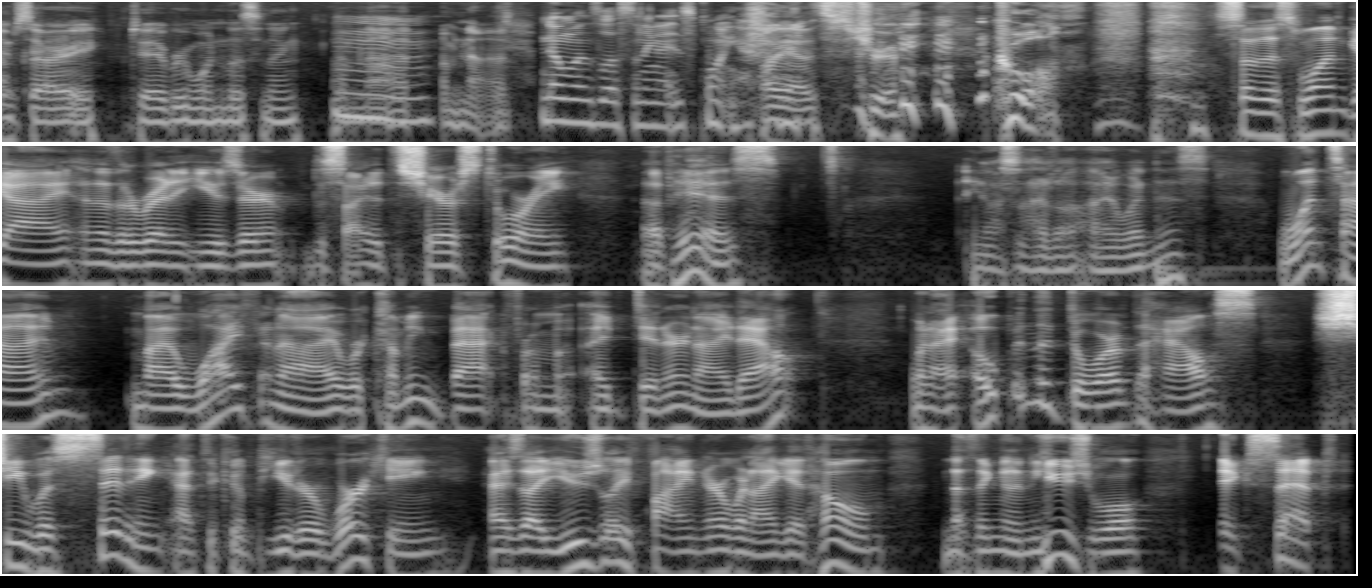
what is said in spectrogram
I'm sorry to everyone listening. I'm Hmm. not. I'm not. No one's listening at this point. Oh yeah, that's true. cool. So this one guy, another Reddit user, decided to share a story of his. He also had an eyewitness. One time, my wife and I were coming back from a dinner night out. When I opened the door of the house, she was sitting at the computer working, as I usually find her when I get home. Nothing unusual, except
